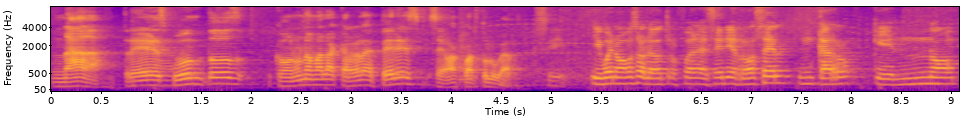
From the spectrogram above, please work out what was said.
nada. Tres puntos con una mala carrera de Pérez, se va a cuarto lugar. Sí. Y bueno, vamos a hablar de otro fuera de serie, Russell, un carro que no,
